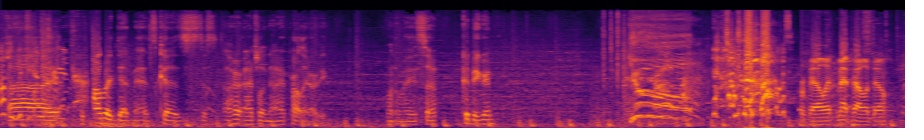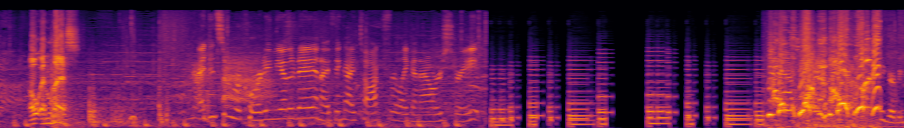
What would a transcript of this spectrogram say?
Oh, Uh, probably Dead Man's because this. Actually, no, I probably already went away, so could be Grim. You. For pallet. I'm at pallet though. Oh, and less. I did some recording the other day, and I think I talked for like an hour straight. Hey, Gerby.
